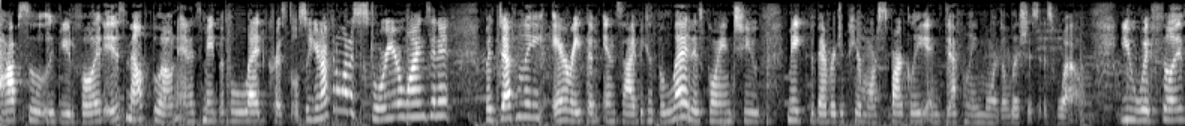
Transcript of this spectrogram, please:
absolutely beautiful. It is mouth blown and it's made with lead crystal. So you're not going to want to store your wines in it, but definitely aerate them inside because the lead is going to make the beverage appear more sparkly and definitely more delicious as well. You would fill it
